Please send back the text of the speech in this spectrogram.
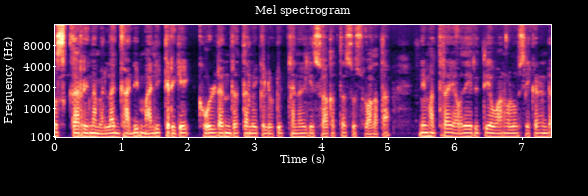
ನಮಸ್ಕಾರ ರೀ ನಮ್ಮೆಲ್ಲ ಗಾಡಿ ಮಾಲೀಕರಿಗೆ ಗೋಲ್ಡನ್ ರತನ್ ವೆಹಿಕಲ್ ಯೂಟ್ಯೂಬ್ ಚಾನಲ್ಗೆ ಸ್ವಾಗತ, ಸುಸ್ವಾಗತ. ನಿಮ್ಮ ಹತ್ರ ಯಾವುದೇ ರೀತಿಯ ವಾಹನಗಳು ಸೆಕೆಂಡ್ ಹ್ಯಾಂಡ್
